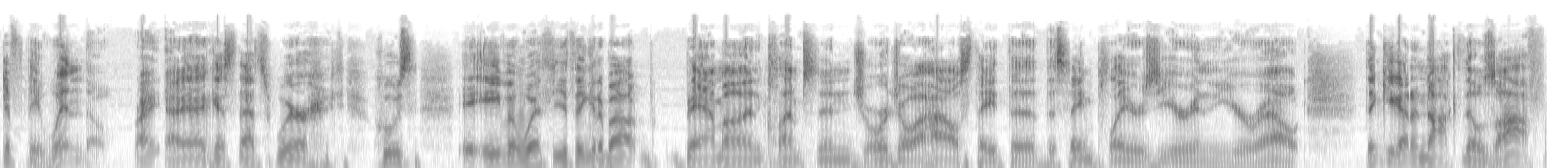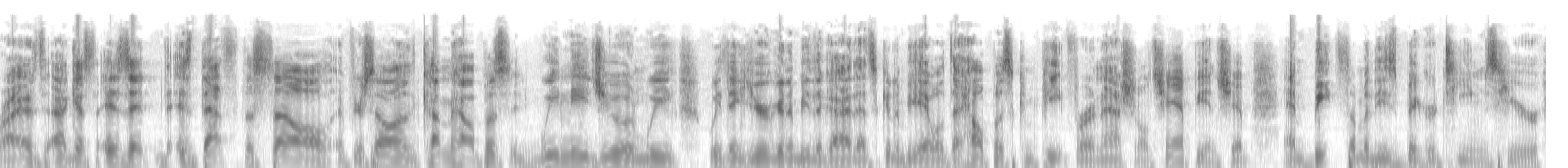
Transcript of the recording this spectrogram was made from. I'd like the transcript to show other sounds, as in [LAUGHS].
if they win, though, right? I, I, guess that's where [LAUGHS] who's even with you thinking about Bama and Clemson, Georgia, Ohio State, the the same players year in and year out. Think you got to knock those off, right? I guess is it is that's the sell. If you're selling, come help us. We need you, and we we think you're going to be the guy that's going to be able to help us compete for a national championship and beat some of these bigger teams here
